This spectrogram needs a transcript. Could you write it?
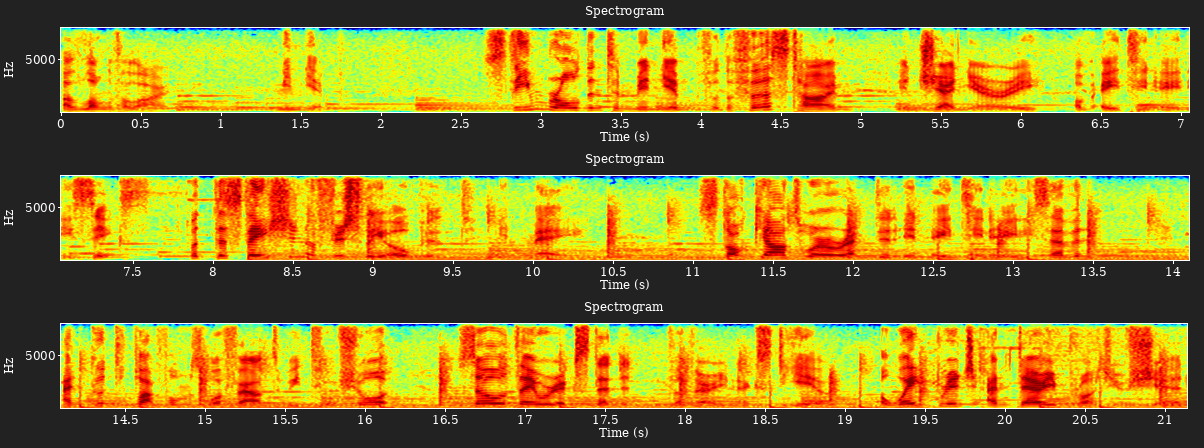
along the line. Minyip. Steam rolled into Minyip for the first time in January of 1886, but the station officially opened in May. Stockyards were erected in 1887, and goods platforms were found to be too short, so they were extended the very next year. A weight bridge and dairy produce shed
